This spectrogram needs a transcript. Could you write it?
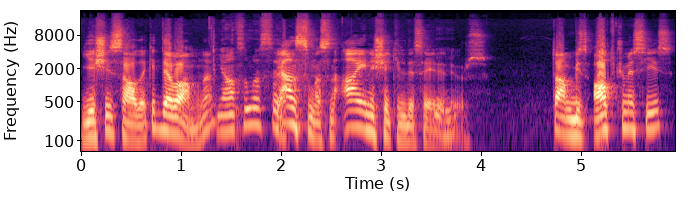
yeşil sahadaki devamını Yansıması. yansımasını aynı şekilde seyrediyoruz. Tam biz alt kümesiyiz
